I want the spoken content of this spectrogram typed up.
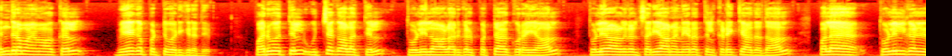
எந்திரமயமாக்கல் வேகப்பட்டு வருகிறது. பருவத்தில் உச்ச காலத்தில் தொழிலாளர்கள் பற்றாக்குறையால் தொழிலாளர்கள் சரியான நேரத்தில் கிடைக்காததால் பல தொழில்கள்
